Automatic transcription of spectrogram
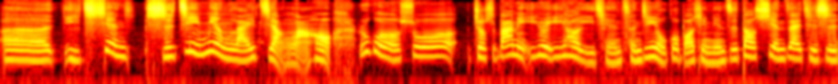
呃，以现实际面来讲啦，哈，如果说九十八年一月一号以前曾经有过保险年资，到现在其实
